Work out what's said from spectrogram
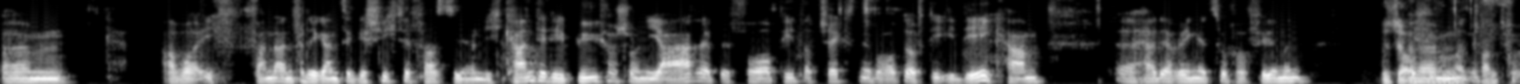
ähm, aber ich fand einfach die ganze Geschichte faszinierend. Ich kannte die Bücher schon Jahre, bevor Peter Jackson überhaupt auf die Idee kam, äh, Herr der Ringe zu verfilmen. Ist ja auch schon Ähm, 120. f-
